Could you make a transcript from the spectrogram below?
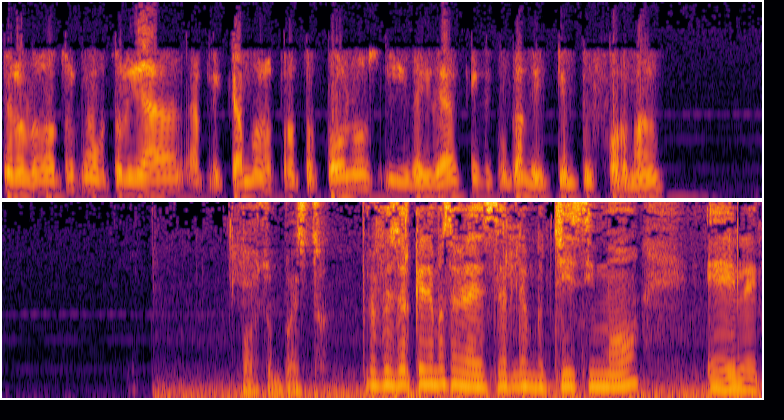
pero nosotros como autoridad aplicamos los protocolos y la idea es que se cumplan en tiempo y forma por supuesto. Profesor queremos agradecerle muchísimo el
